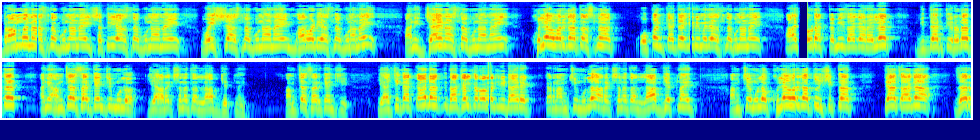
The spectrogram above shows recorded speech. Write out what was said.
ब्राह्मण असणं गुन्हा नाही क्षत्रिय असणं गुन्हा नाही वैश्य असणं गुन्हा नाही मारवाडी असणं गुन्हा नाही आणि जैन असणं गुन्हा नाही खुल्या वर्गात असणं ओपन कॅटेगरीमध्ये असणं गुन्हा नाही. आज एवढ्या कमी जागा राहिल्यात विद्यार्थी रडत आहेत आणि आमच्यासारख्यांची मुलं जी आरक्षणाचा लाभ घेत नाहीत आमच्यासारख्यांची. याचिका का दाखल करावं लागली डायरेक्ट कारण आमची मुलं आरक्षणाचा लाभ घेत नाहीत. आमची मुलं खुल्या वर्गातून शिकतात. त्या जागा जर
